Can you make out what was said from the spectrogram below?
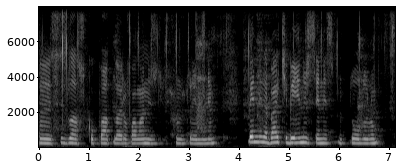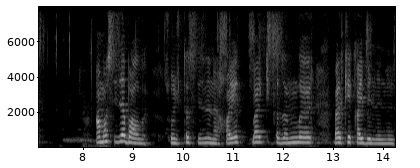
Ee, siz laskopatları falan izliyorsunuzdur eminim. Beni de belki beğenirseniz mutlu olurum. Ama size bağlı. Sonuçta sizin hayat belki kazanılır, belki kaybedilir.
